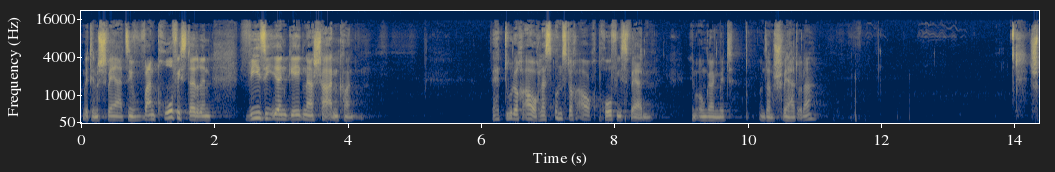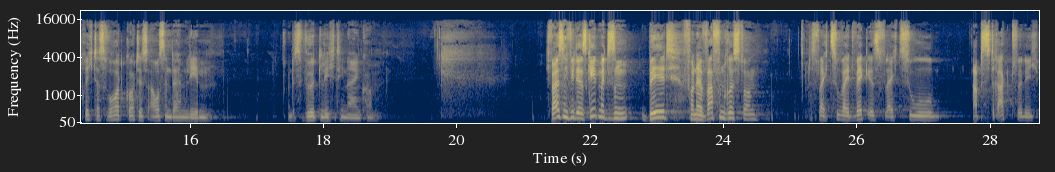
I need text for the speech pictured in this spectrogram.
mit dem Schwert. Sie waren Profis darin, wie sie ihren Gegner schaden konnten. Werd du doch auch, lass uns doch auch Profis werden im Umgang mit unserem Schwert, oder? Sprich das Wort Gottes aus in deinem Leben und es wird Licht hineinkommen. Ich weiß nicht, wie dir das geht mit diesem Bild von der Waffenrüstung. Das vielleicht zu weit weg ist, vielleicht zu abstrakt für dich.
